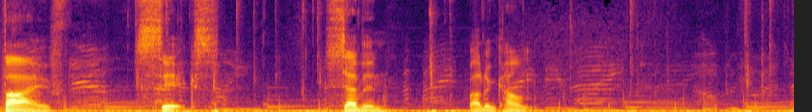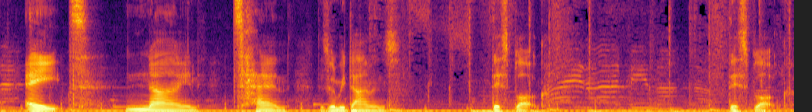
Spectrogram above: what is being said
five, six, seven. I don't count. Eight, nine, ten. There's gonna be diamonds. This block. This block.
